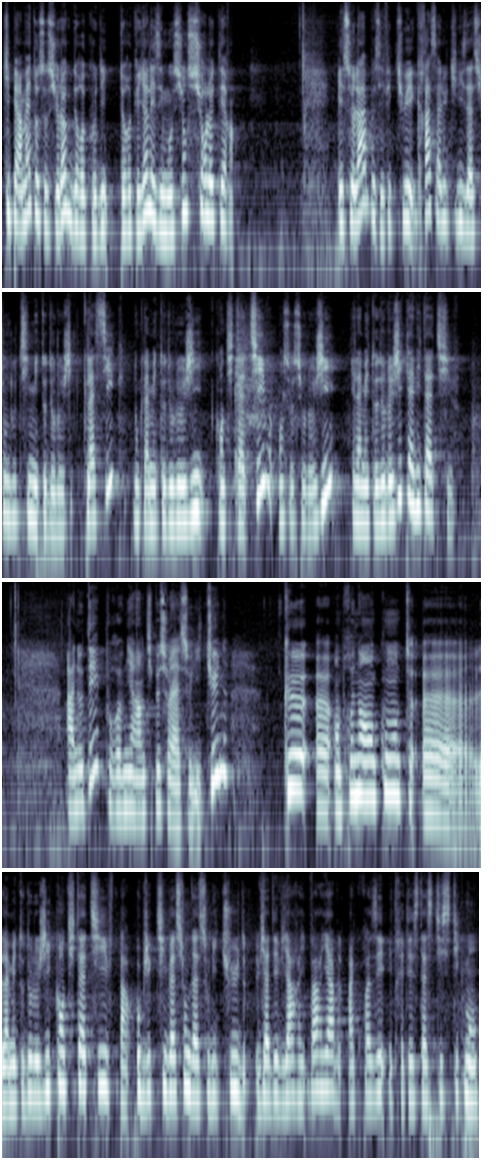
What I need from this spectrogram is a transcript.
qui permettent aux sociologues de recueillir, les émotions sur le terrain. Et cela peut s'effectuer grâce à l'utilisation d'outils méthodologiques classiques, donc la méthodologie quantitative en sociologie et la méthodologie qualitative. À noter, pour revenir un petit peu sur la solitude, que euh, en prenant en compte euh, la méthodologie quantitative par objectivation de la solitude via des variables à croiser et traiter statistiquement,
